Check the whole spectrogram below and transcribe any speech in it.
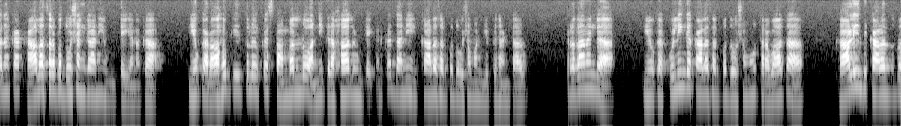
గనక కాలసర్ప దోషం కానీ ఉంటే గనక ఈ యొక్క రాహుకేతుల యొక్క స్తంభంలో అన్ని గ్రహాలు ఉంటాయి కనుక దాన్ని కాలసర్ప దోషం అని చెప్పేసి అంటారు. ప్రధానంగా ఈ యొక్క కులింగ కాలసర్ప దోషము తర్వాత కాళింది కాలసర్ప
